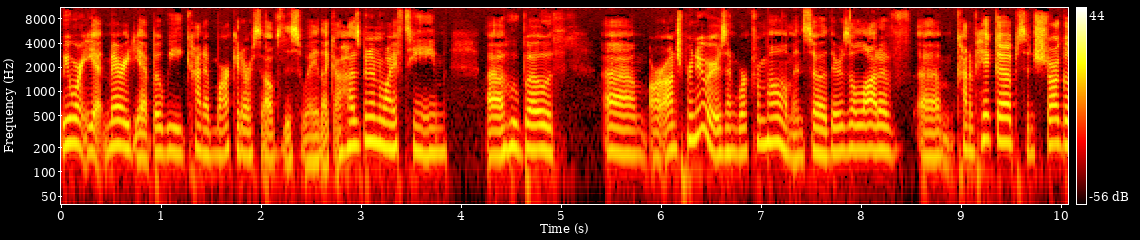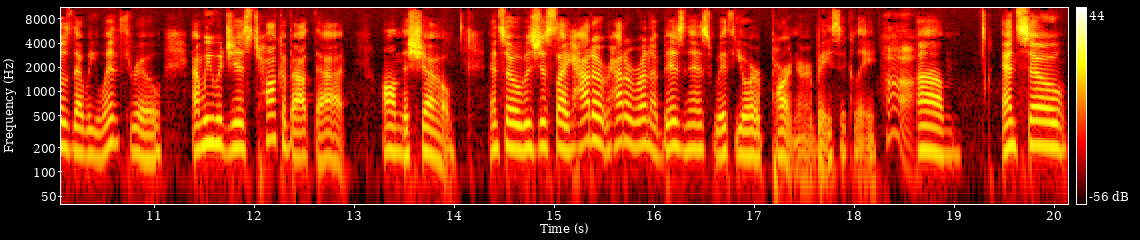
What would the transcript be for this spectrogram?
We weren't yet married yet but we kind of market ourselves this way like a husband and wife team uh, who both um, are entrepreneurs and work from home. And so there's a lot of um, kind of hiccups and struggles that we went through and we would just talk about that on the show. And so it was just like how to how to run a business with your partner basically. Huh. um, and so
